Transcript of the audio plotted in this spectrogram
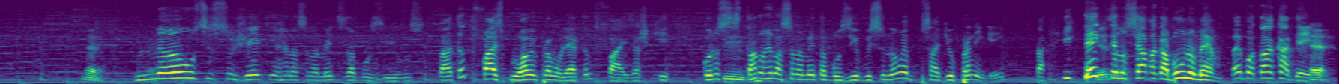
É. Não se sujeitem a relacionamentos abusivos, tá? Tanto faz pro homem pra mulher, tanto faz. Acho que quando se uhum. está num relacionamento abusivo, isso não é sadio para ninguém, tá? E tem que Exato. denunciar vagabundo mesmo. Vai botar uma cadeia.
